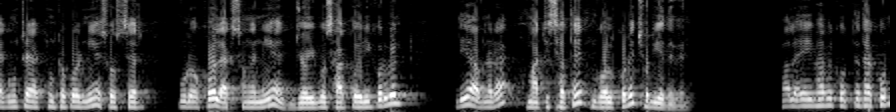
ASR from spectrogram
এক মুঠো এক মুঠো করে নিয়ে শস্যের গুঁড়ো খোল একসঙ্গে নিয়ে জৈব সার তৈরি করবেন, দিয়ে আপনারা মাটির সাথে গোল করে ছড়িয়ে দেবেন। তাহলে এইভাবে করতে থাকুন,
